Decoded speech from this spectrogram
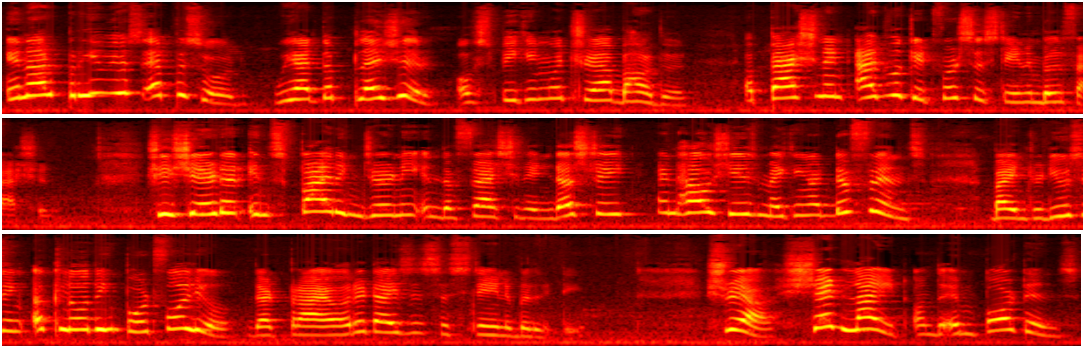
In our previous episode, we had the pleasure of speaking with Shreya Bahadur, a passionate advocate for sustainable fashion. She shared her inspiring journey in the fashion industry and how she is making a difference by introducing a clothing portfolio that prioritizes sustainability. Shreya shed light on the importance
